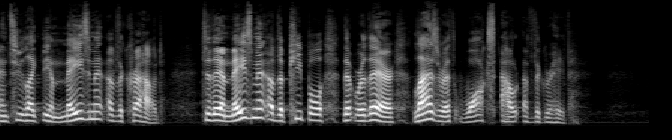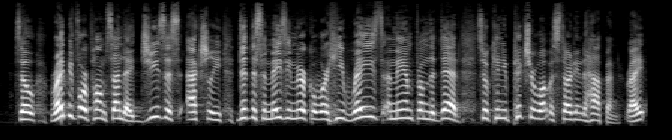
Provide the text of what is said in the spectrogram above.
And to like the amazement of the crowd, to the amazement of the people that were there, Lazarus walks out of the grave. So, right before Palm Sunday, Jesus actually did this amazing miracle where he raised a man from the dead. So, can you picture what was starting to happen, right?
